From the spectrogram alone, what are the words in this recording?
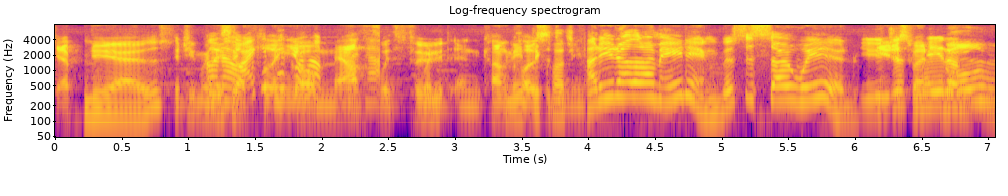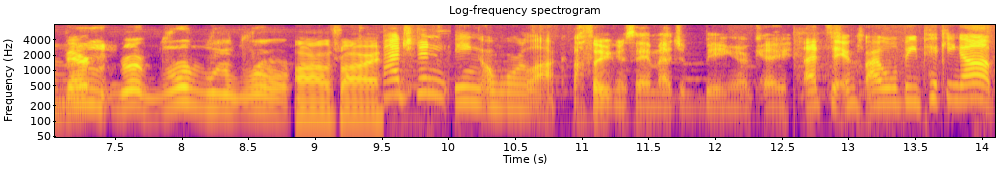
Yep. Yes. Could you Oh, please no, stop filling your mouth like with food and come we to closer to me? How do you know that I'm eating? This is so weird. You, You just, just went, made a very. Oh, sorry. Imagine being a warlock. I thought you were going to say imagine being okay. That too. I will be picking up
